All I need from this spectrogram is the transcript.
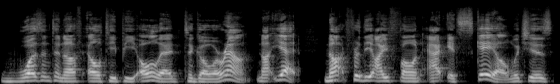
wasn't enough LTPO OLED to go around. Not yet. Not for the iPhone at its scale, which is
